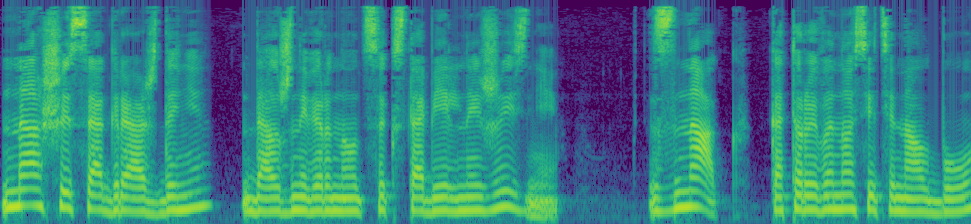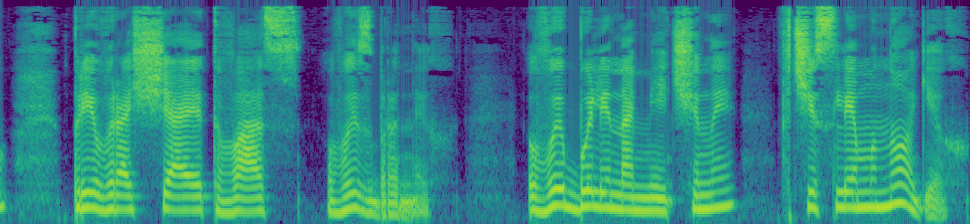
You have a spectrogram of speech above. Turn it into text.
«Наши сограждане должны вернуться к стабильной жизни. Знак, который вы носите на лбу, превращает вас в избранных. Вы были намечены в числе многих,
